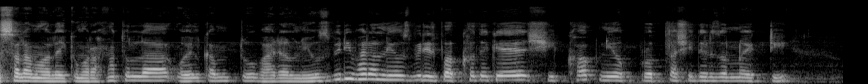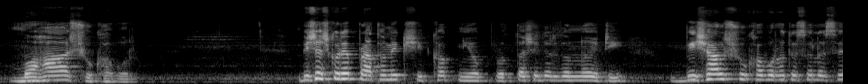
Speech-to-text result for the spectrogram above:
আসসালামু আলাইকুম রহমতুল্লাহ। Welcome to viral news BD. Viral news বিডির পক্ষ থেকে শিক্ষক নিয়োগ প্রত্যাশীদের জন্য একটি মহা সুখবর। বিশেষ করে প্রাথমিক শিক্ষক নিয়োগ প্রত্যাশীদের জন্য এটি বিশাল সুখবর হতে চলেছে।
